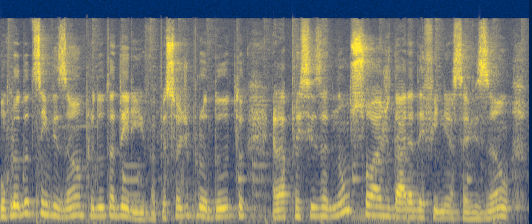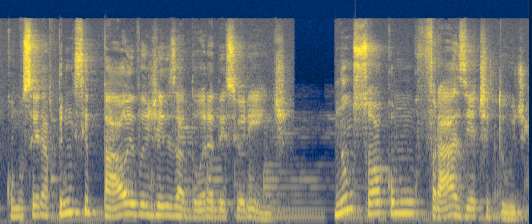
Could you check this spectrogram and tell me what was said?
Um produto sem visão é um produto à deriva. A pessoa de produto, ela precisa não só ajudar a definir essa visão, como ser a principal evangelizadora desse oriente não só como frase e atitude,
